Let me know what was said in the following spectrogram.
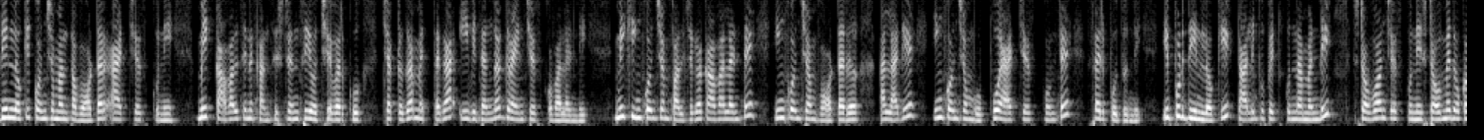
దీనిలోకి కొంచెం అంత వాటర్ యాడ్ చేసుకుని మీకు కావాల్సిన కన్సిస్టెన్సీ వచ్చే వరకు చక్కగా మెత్తగా ఈ విధంగా గ్రైండ్ చేసుకోవాలండి. మీకు ఇంకొంచెం పలచగా కావాలంటే ఇంకొంచెం వాటర్ అలాగే ఇంకొంచెం ఉప్పు యాడ్ చేసుకుంటే సరిపోతుంది. ఇప్పుడు దీనిలోకి తాలింపు పెట్టుకుందామండి. స్టవ్ ఆన్ చేసుకుని స్టవ్ మీద ఒక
